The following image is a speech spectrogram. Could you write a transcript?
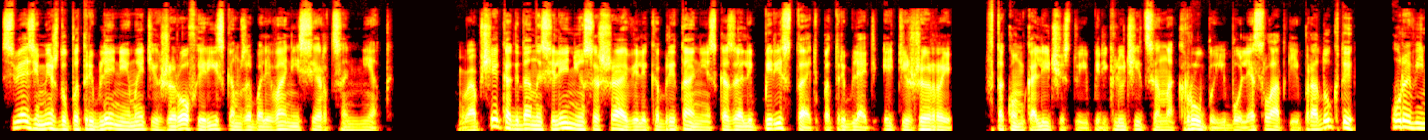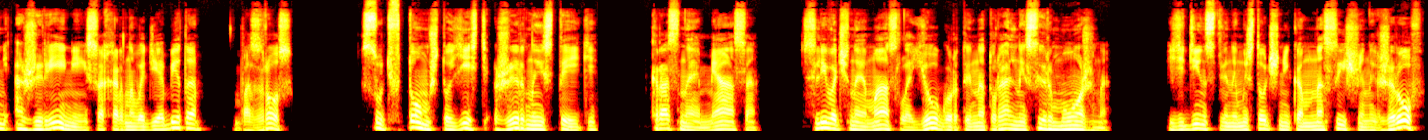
Связи между потреблением этих жиров и риском заболеваний сердца нет. Вообще, когда населению США и Великобритании сказали перестать потреблять эти жиры в таком количестве и переключиться на крупы и более сладкие продукты, уровень ожирения и сахарного диабета возрос. Суть в том, что есть жирные стейки, красное мясо, сливочное масло, йогурт и натуральный сыр можно. Единственным источником насыщенных жиров,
